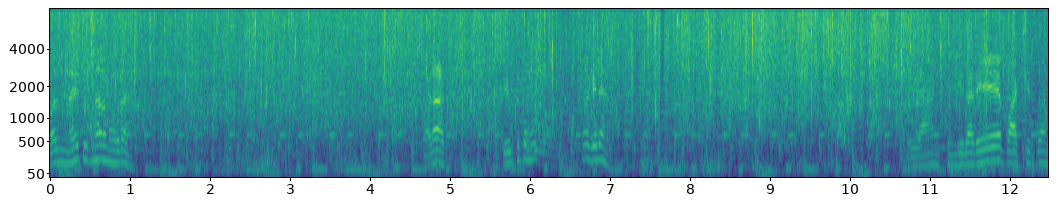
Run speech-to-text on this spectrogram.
वल नाही तुटणार मावर. आहे कडक तिथं पण पक्का गेल्या. अरे आण सिंगीला रे पाठची पण.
